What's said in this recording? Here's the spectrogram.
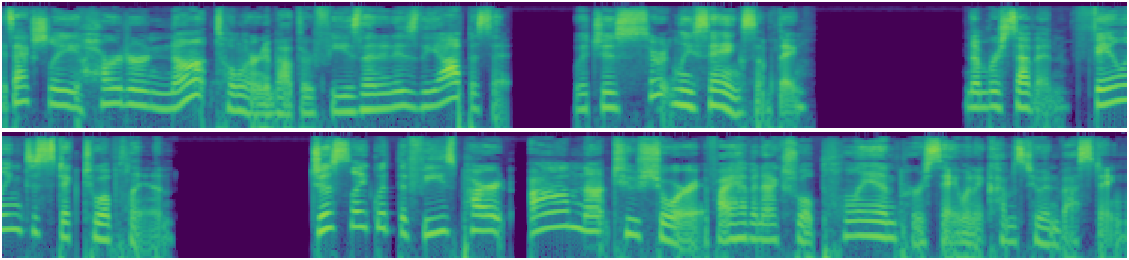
It's actually harder not to learn about their fees than it is the opposite, which is certainly saying something. Number seven, failing to stick to a plan. Just like with the fees part, I'm not too sure if I have an actual plan per se when it comes to investing.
